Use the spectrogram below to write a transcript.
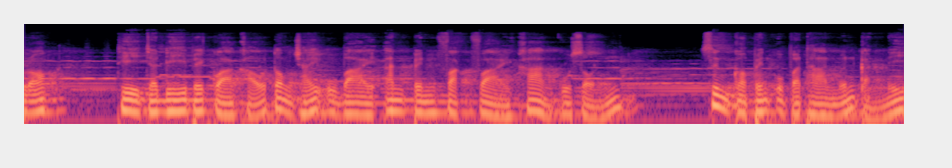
หรอกที่จะดีไปกว่าเขาต้องใช้อุบายอันเป็นฝักฝ่ายข้างกุศล ซึ่งก็เป็นอุปทานเหมือนกันนี้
